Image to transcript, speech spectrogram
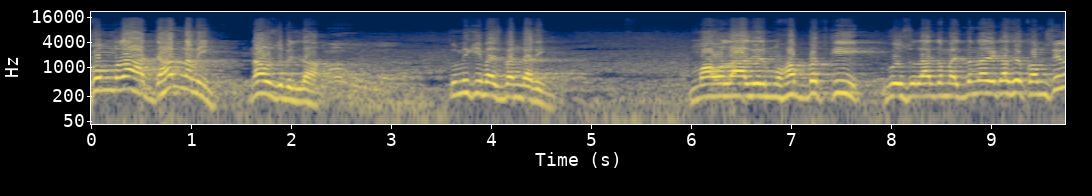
গুমরা, জাহান্নামী। নাউজুবিল্লাহ। তুমি কি মাইজবেন্ডারি মাওলা আলীর মোহাব্বত কি? গৌসুল আজম মাইজবেন্ডারির কাছে কম ছিল?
